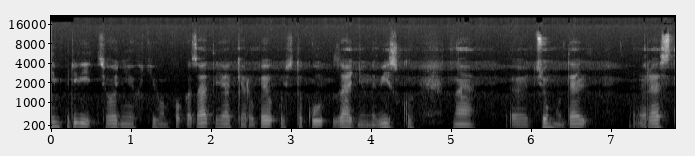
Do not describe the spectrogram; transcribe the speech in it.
Всім привіт! Сьогодні я хотів вам показати, як я робив ось таку задню навіску на е, цю модель RES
